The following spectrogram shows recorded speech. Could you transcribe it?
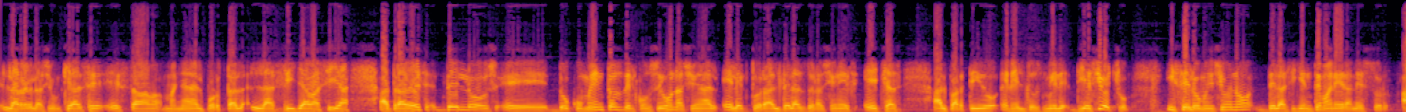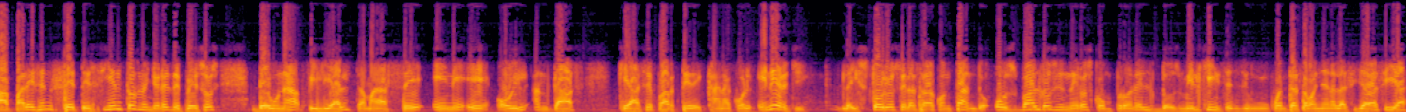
la revelación que hace esta mañana el portal La Silla Vacía a través de los eh, documentos del Consejo Nacional Electoral de las donaciones hechas al partido en el 2018. Y se lo menciono de la siguiente manera, Néstor. Aparecen 700 millones de pesos de una filial llamada CNE Oil and Gas que hace parte de Canacol Energy la historia usted la estaba contando. Osvaldo Cisneros compró en el 2015, según cuenta esta mañana la silla vacía,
